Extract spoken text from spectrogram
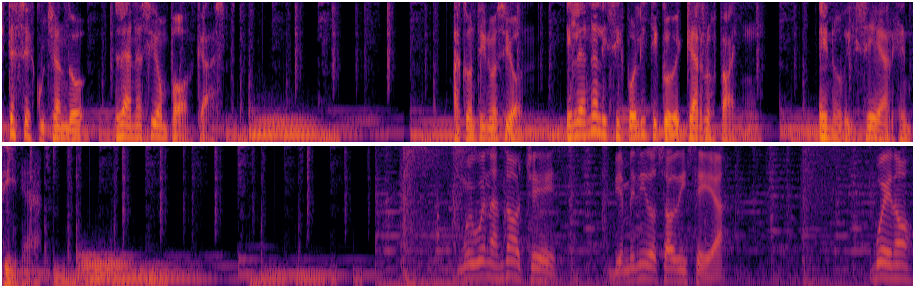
Estás escuchando La Nación Podcast. A continuación, el análisis político de Carlos Pañi en Odisea Argentina. Muy buenas noches, bienvenidos a Odisea. Bueno,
